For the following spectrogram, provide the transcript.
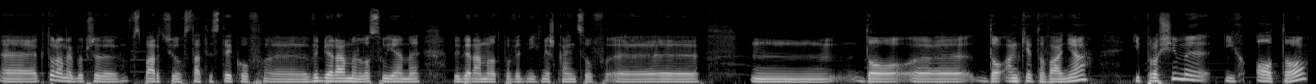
e, którą jakby przy wsparciu statystyków wybieramy, losujemy, wybieramy odpowiednich mieszkańców mm, do, do ankietowania i prosimy ich o to,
